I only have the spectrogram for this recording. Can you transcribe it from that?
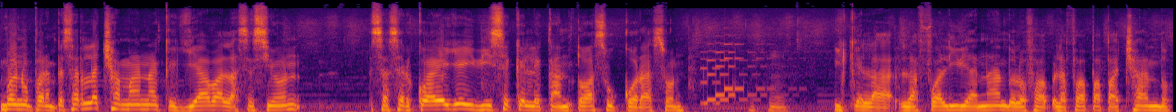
bueno, para empezar la chamana que guiaba la sesión se acercó a ella y dice que le cantó a su corazón y que la, fue alivianando, la fue apapachando,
